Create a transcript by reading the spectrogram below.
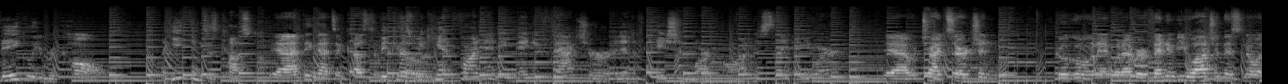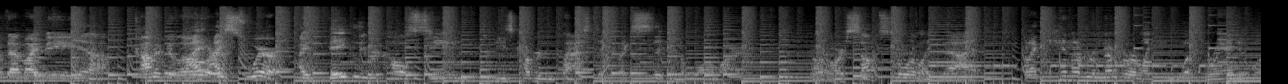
vaguely recall, like he thinks it's custom Yeah, I think that's a custom. because we can't find any manufacturer identification mark on this thing anywhere. Yeah, we tried searching, googling it, whatever. If any of you watching this know what that might be, Yeah, comment below. I, or, I swear I vaguely recall seeing these covered in plastic like sit in a Walmart or, or some store like that, but I cannot remember like what brand it was.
